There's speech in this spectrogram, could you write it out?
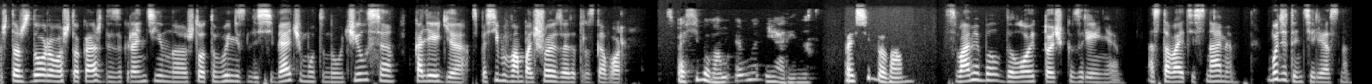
Что ж, здорово, что каждый за карантин э, что-то вынес для себя, чему-то научился. Коллеги, спасибо вам большое за этот разговор. Спасибо вам, Эмма и Арина. Спасибо вам. С вами был Deloitte. Точка зрения. Оставайтесь с нами. Будет интересно.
